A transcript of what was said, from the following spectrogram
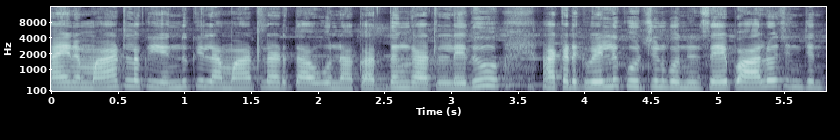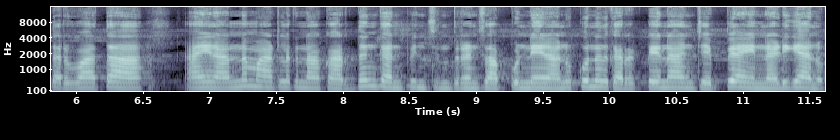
ఆయన మాటలకు ఎందుకు ఇలా మాట్లాడతావు? నాకు అర్థం కావట్లేదు. అక్కడికి వెళ్ళి కూర్చుని కొంచెం సేపు ఆలోచించిన తర్వాత ఆయన అన్న మాటలకు నాకు అర్థం కనిపించింది ఫ్రెండ్స్ అప్పుడు నేను అనుకున్నది కరెక్టేనా అని చెప్పి ఆయన అడిగాను.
